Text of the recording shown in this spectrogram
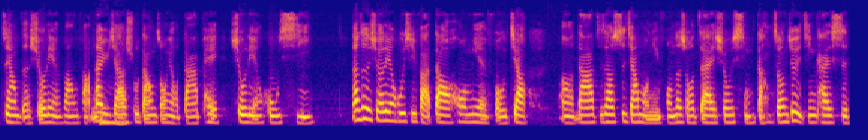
这样的修炼方法。那瑜伽术当中有搭配修炼呼吸，那这个修炼呼吸法到后面佛教。嗯，大家知道释迦牟尼佛那时候在修行当中就已经开始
